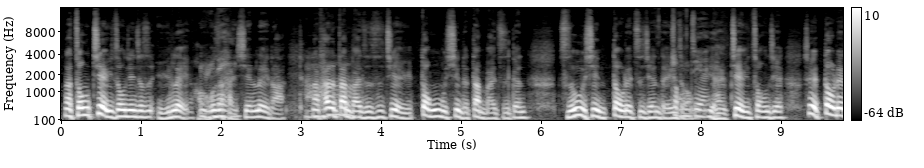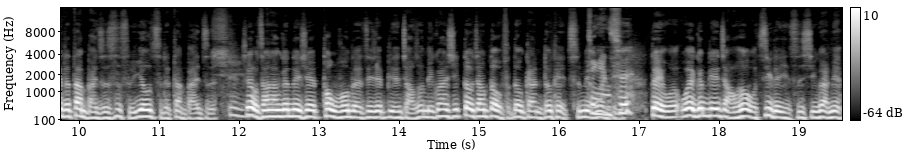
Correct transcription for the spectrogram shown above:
那中介于中间就是鱼类哈，或者海鲜类啦。那它的蛋白质是介于动物性的蛋白质跟植物性豆类之间的一种，也很介于中间，所以豆类的蛋白质是属于优质的蛋白质。所以我常常跟那些痛风的这些病人讲说，没关系，豆浆、豆腐、豆干你都可以吃，没有问题。对我，我也跟别人讲，我说我自己的饮食习惯里面，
